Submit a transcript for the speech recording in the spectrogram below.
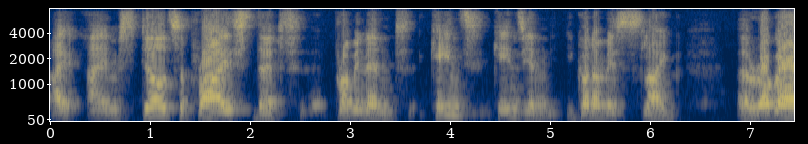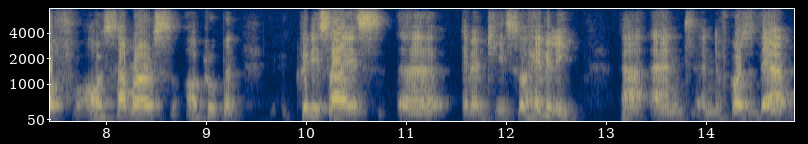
I, am still surprised that prominent Keynes, Keynesian economists like uh, Rogoff or Summers or Krugman criticize uh, MMT so heavily. and, and of course, their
